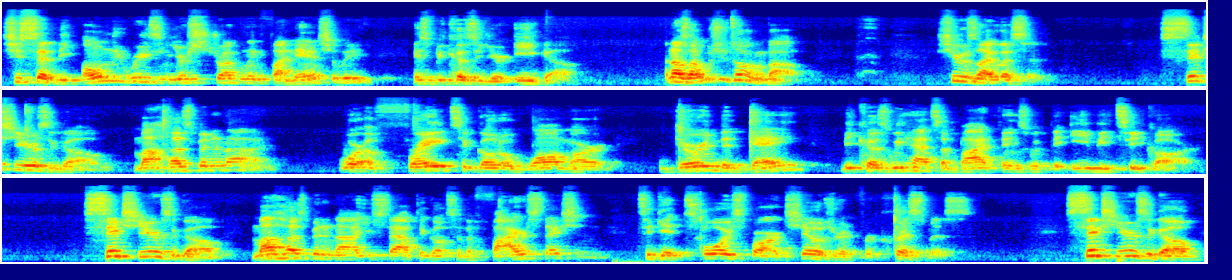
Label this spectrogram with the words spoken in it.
She said, the only reason you're struggling financially is because of your ego. And I was like, what you talking about? She was like, listen, six years ago, my husband and I were afraid to go to Walmart during the day because we had to buy things with the EBT card. Six years ago, my husband and I used to have to go to the fire station to get toys for our children for Christmas. Six years ago,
